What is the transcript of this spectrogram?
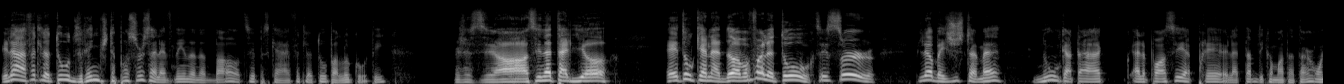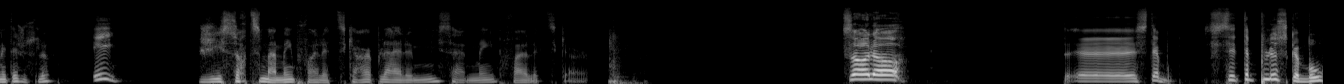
Et là, elle a fait le tour du ring, puis j'étais pas sûr que ça allait venir de notre bord, tu sais, parce qu'elle a fait le tour par l'autre côté. Je me suis dit, ah, c'est Natalia. Elle est au Canada, elle va faire le tour, c'est sûr. Puis là, ben justement, nous, quand elle, a passé après la table des commentateurs, on était juste là. Et j'ai sorti ma main pour faire le petit cœur. Puis là, elle a mis sa main pour faire le petit cœur. Ça, là, euh, c'était beau. C'était plus que beau.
